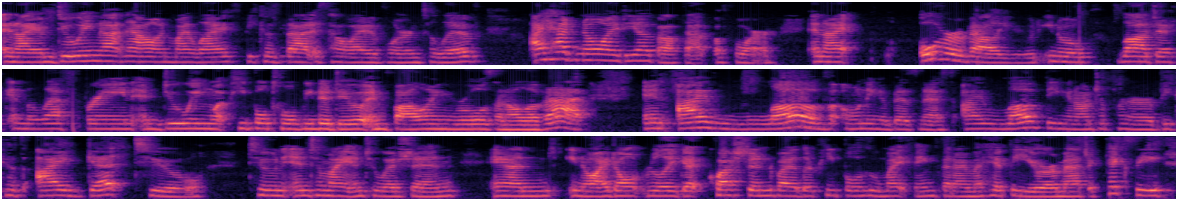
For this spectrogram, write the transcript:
and I am doing that now in my life because that is how I have learned to live. I had no idea about that before. And I overvalued, you know, logic and the left brain and doing what people told me to do and following rules and all of that. And I love owning a business. I love being an entrepreneur because I get to tune into my intuition and you know i don't really get questioned by other people who might think that i'm a hippie or a magic pixie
